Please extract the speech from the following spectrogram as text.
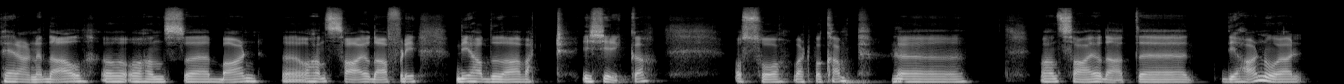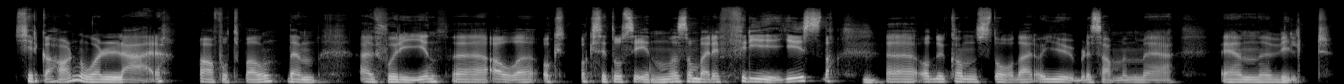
Per Arne Dahl og, og hans barn. Og han sa jo da, fordi de hadde da vært i kirka, og så vært på kamp. mm. og han sa jo da at de har noe, kirka har noe å lære av fotballen. Den euforien, eh, alle oks oksytocinene som bare frigis. Da. Mm. og du kan stå der og juble sammen med en vilt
